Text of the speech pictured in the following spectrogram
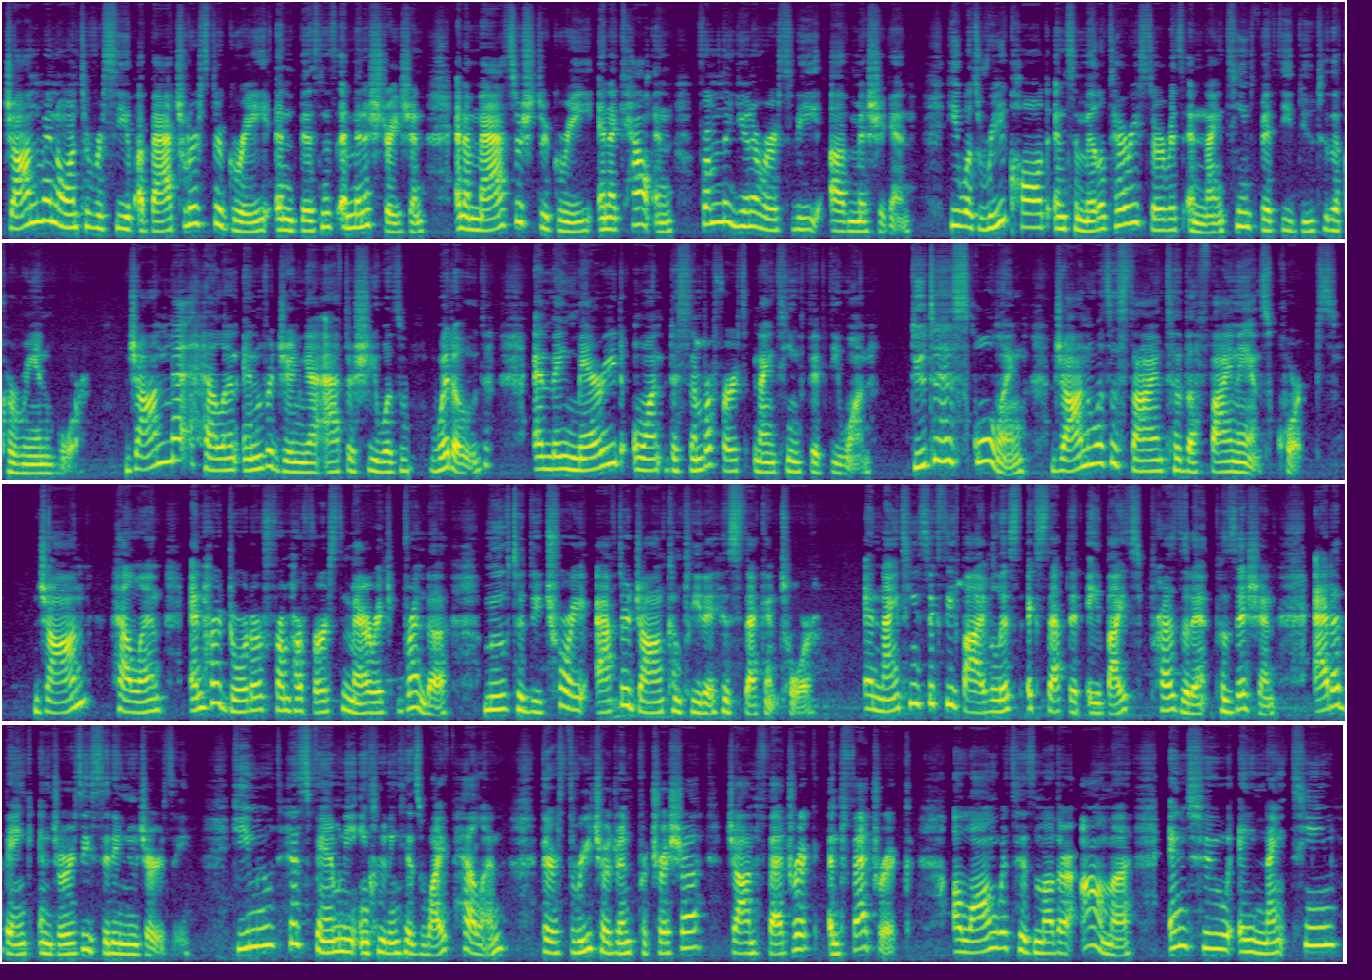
John went on to receive a bachelor's degree in business administration and a master's degree in accounting from the University of Michigan. He was recalled into military service in 1950 due to the Korean War. John met Helen in Virginia after she was widowed, and they married on December 1st, 1951. Due to his schooling, John was assigned to the Finance Corps. John, Helen, and her daughter from her first marriage, Brenda, moved to Detroit after John completed his second tour. In 1965, List accepted a vice president position at a bank in Jersey City, New Jersey. He moved his family, including his wife Helen, their three children, Patricia, John Frederick, and Frederick, along with his mother Alma, into a 19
